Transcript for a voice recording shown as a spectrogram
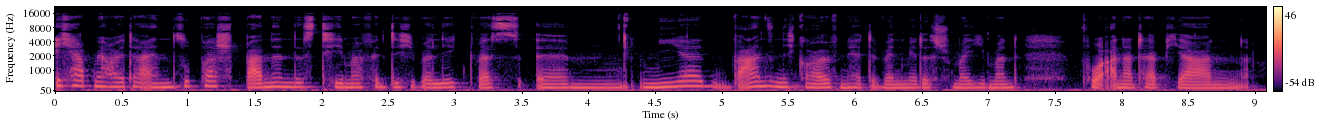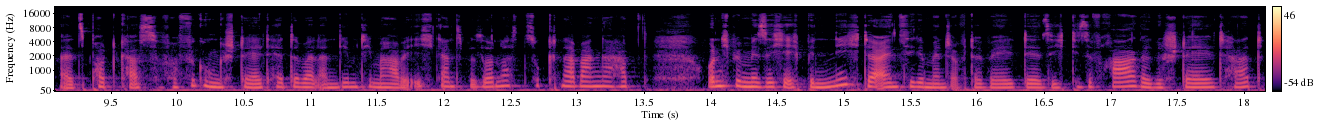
ich habe mir heute ein super spannendes Thema für dich überlegt, was ähm, mir wahnsinnig geholfen hätte, wenn mir das schon mal jemand vor anderthalb Jahren als Podcast zur Verfügung gestellt hätte, weil an dem Thema habe ich ganz besonders zu knabbern gehabt. Und ich bin mir sicher, ich bin nicht der einzige Mensch auf der Welt, der sich diese Frage gestellt hat.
